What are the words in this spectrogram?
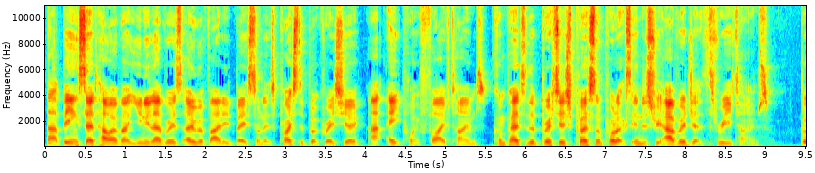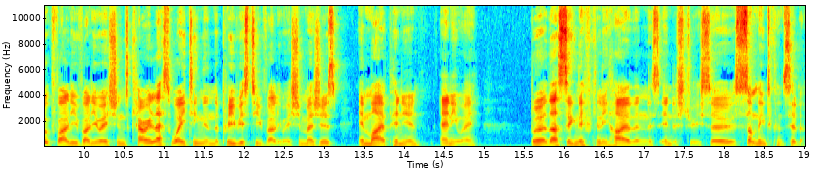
That being said, however, Unilever is overvalued based on its price to book ratio at 8.5 times, compared to the British personal products industry average at 3 times. Book value valuations carry less weighting than the previous two valuation measures, in my opinion, anyway. But that's significantly higher than this industry, so something to consider.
